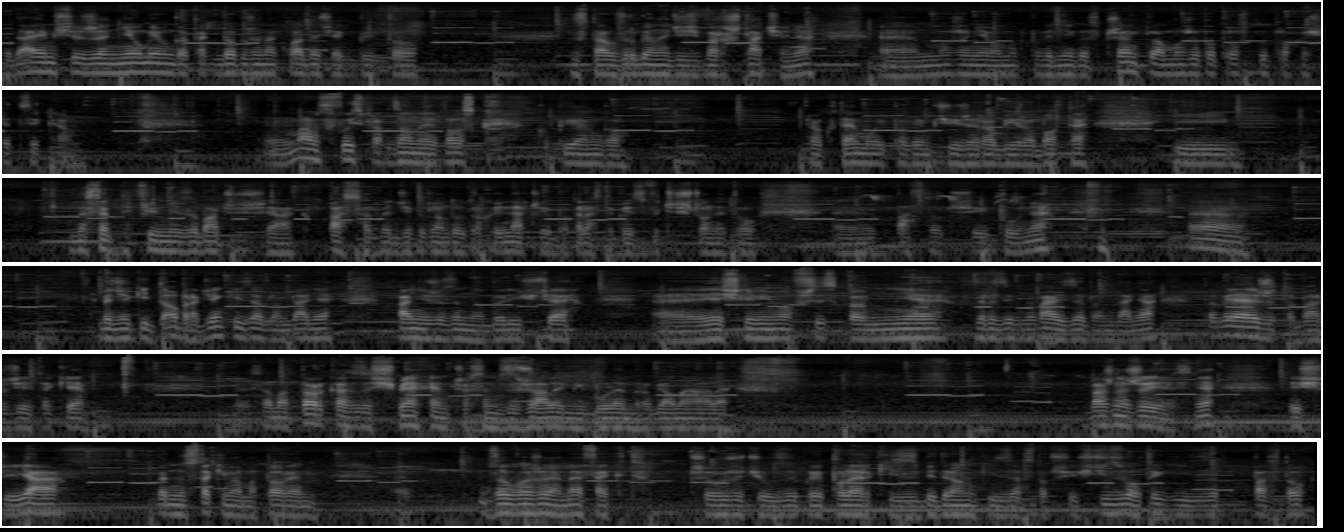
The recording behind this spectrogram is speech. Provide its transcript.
Wydaje mi się, że nie umiem go tak dobrze nakładać, jakby to zostało zrobione gdzieś w warsztacie, nie? E, może nie mam odpowiedniego sprzętu, a może po prostu trochę się cykam. Mam swój sprawdzony wosk, kupiłem go rok temu i powiem Ci, że robi robotę i w następnym filmie zobaczysz jak Passat będzie wyglądał trochę inaczej, bo teraz tylko jest wyczyszczony tą e, pastą 3,5, nie? E, będzie git. Dobra, dzięki za oglądanie. Fajnie, że ze mną byliście. E, Jeśli mimo wszystko nie zrezygnowałeś z oglądania, to wiesz, że to bardziej takie to jest amatorka ze śmiechem, czasem z żalem i bólem robiona, ale ważne, że jest, nie? Jeśli ja, będąc takim amatorem, e, zauważyłem efekt przy użyciu zwykłej polerki z Biedronki za 130 zł i z pastą,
